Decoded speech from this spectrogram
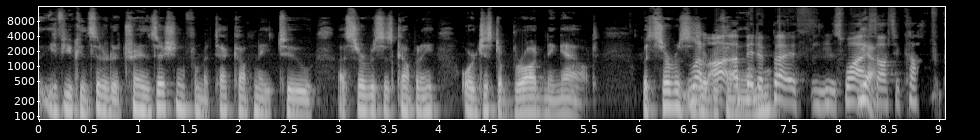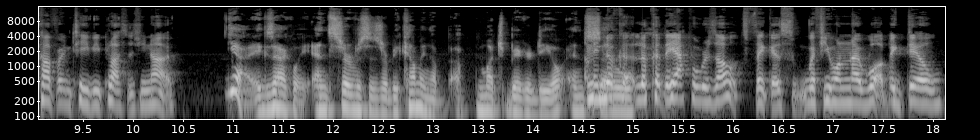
if you considered a transition from a tech company to a services company or just a broadening out. But services well, a bit of both, and that's why yeah. I started co- covering TV Plus, as you know. Yeah, exactly. And services are becoming a, a much bigger deal. And I mean, so, look at look at the Apple results figures if you want to know what a big deal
